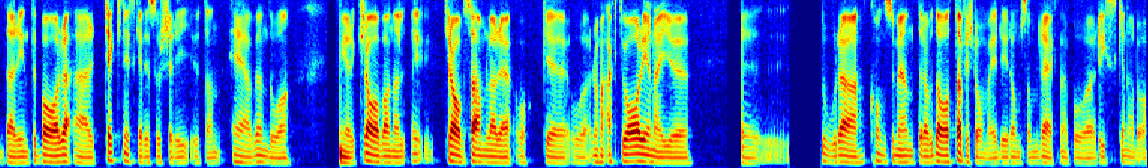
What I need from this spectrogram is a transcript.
där det inte bara är tekniska resurser i utan även då mer eh, kravsamlare och, eh, och de här aktuarierna är ju eh, stora konsumenter av data förstår man ju. Det är de som räknar på riskerna då.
